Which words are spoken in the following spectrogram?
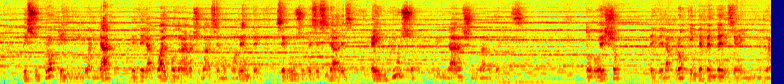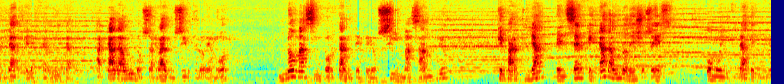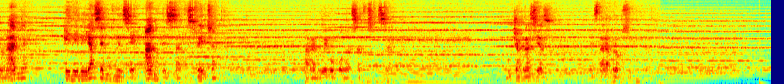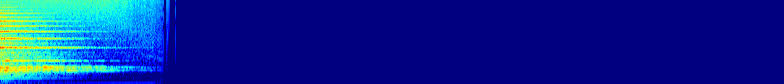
de su propia individualidad desde la cual podrán ayudarse mutuamente según sus necesidades e incluso brindar ayuda a los demás. Todo ello desde la propia independencia e individualidad que les permita a cada uno cerrar un círculo de amor, no más importante pero sí más amplio, que partirá del ser que cada uno de ellos es, como entidad embrionaria que deberá sentirse antes satisfecha para luego poder satisfacer. Muchas gracias y hasta la próxima.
